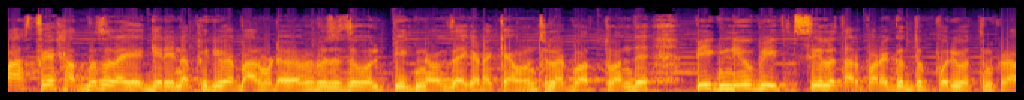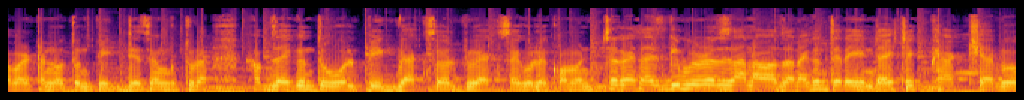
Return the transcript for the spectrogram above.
পাঁচ থেকে সাত বছর আগে গেরিনা ফ্রি ফায়ার বারমুডা ম্যাপের ভিতরে যে ওয়ার্ল্ড পিক নামক জায়গাটা কেমন ছিল আর বর্তমান যে পিক নিউ পিক ছিল তারপরে কিন্তু পরিবর্তন করে আবার একটা নতুন পিক দিয়েছে। এবং তোরা সব জায়গায় কিন্তু old pick back world pick ব্যাকগুলো কমেন্ট তো guys, আজকে ভিডিওতে জানা অজানা কিন্তু এরা ইন্টারেস্টিং ফ্যাক্ট শেয়ার করব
